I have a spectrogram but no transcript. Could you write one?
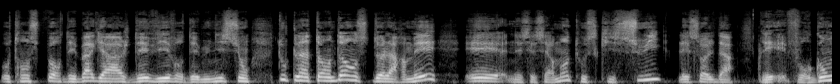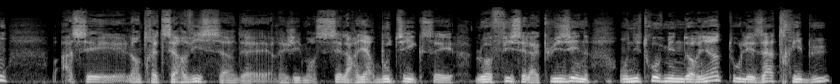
au transport des bagages, des vivres, des munitions, toute l'intendance de l'armée et nécessairement tout ce qui suit les soldats. Les fourgons, bah, c'est l'entrée de service hein, des régiments, c'est l'arrière-boutique, c'est l'office et la cuisine. On y trouve mine de rien tous les attributs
